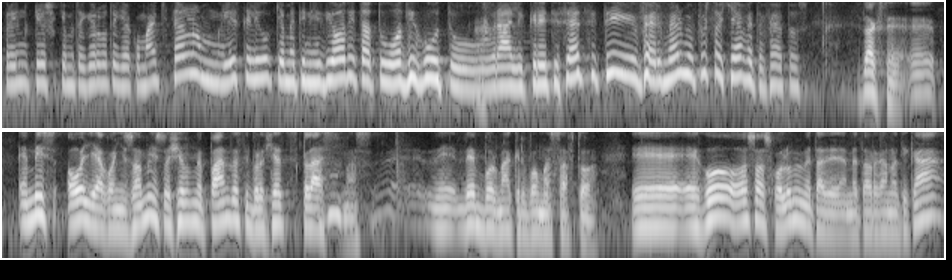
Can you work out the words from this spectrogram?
πριν κλείσω και με τον Γιώργο τον Γιακομάκη, θέλω να μου μιλήσετε λίγο και με την ιδιότητα του οδηγού του Ράλι Κρήτης. Έτσι, τι περιμένουμε, πού στοχεύετε φέτος; Κοιτάξτε, ε, εμείς όλοι οι αγωνιζόμενοι στοχεύουμε πάντα στην πρωτιά της κλάσης mm. μας. Ε, δεν μπορούμε να κρυβόμαστε σε αυτό. Ε, εγώ, όσο ασχολούμαι με τα, με τα οργανωτικά,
